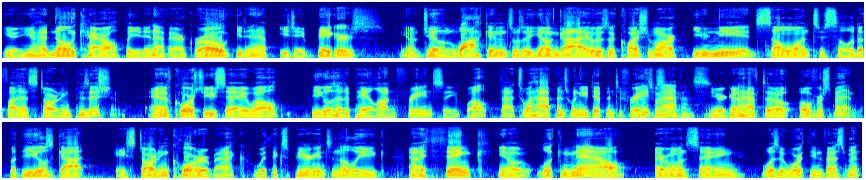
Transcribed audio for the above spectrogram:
you, you had Nolan Carroll, but you didn't have Eric Rowe. You didn't have EJ Biggers. You know, Jaylen Watkins was a young guy. It was a question mark. You needed someone to solidify that starting position. And of course, you say, well, the Eagles had to pay a lot in free agency. Well, that's what happens when you dip into free agency. That's what happens. You're going to have to o- overspend. But the Eagles got a starting quarterback with experience in the league. And I think, you know, looking now, everyone's saying, was it worth the investment?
